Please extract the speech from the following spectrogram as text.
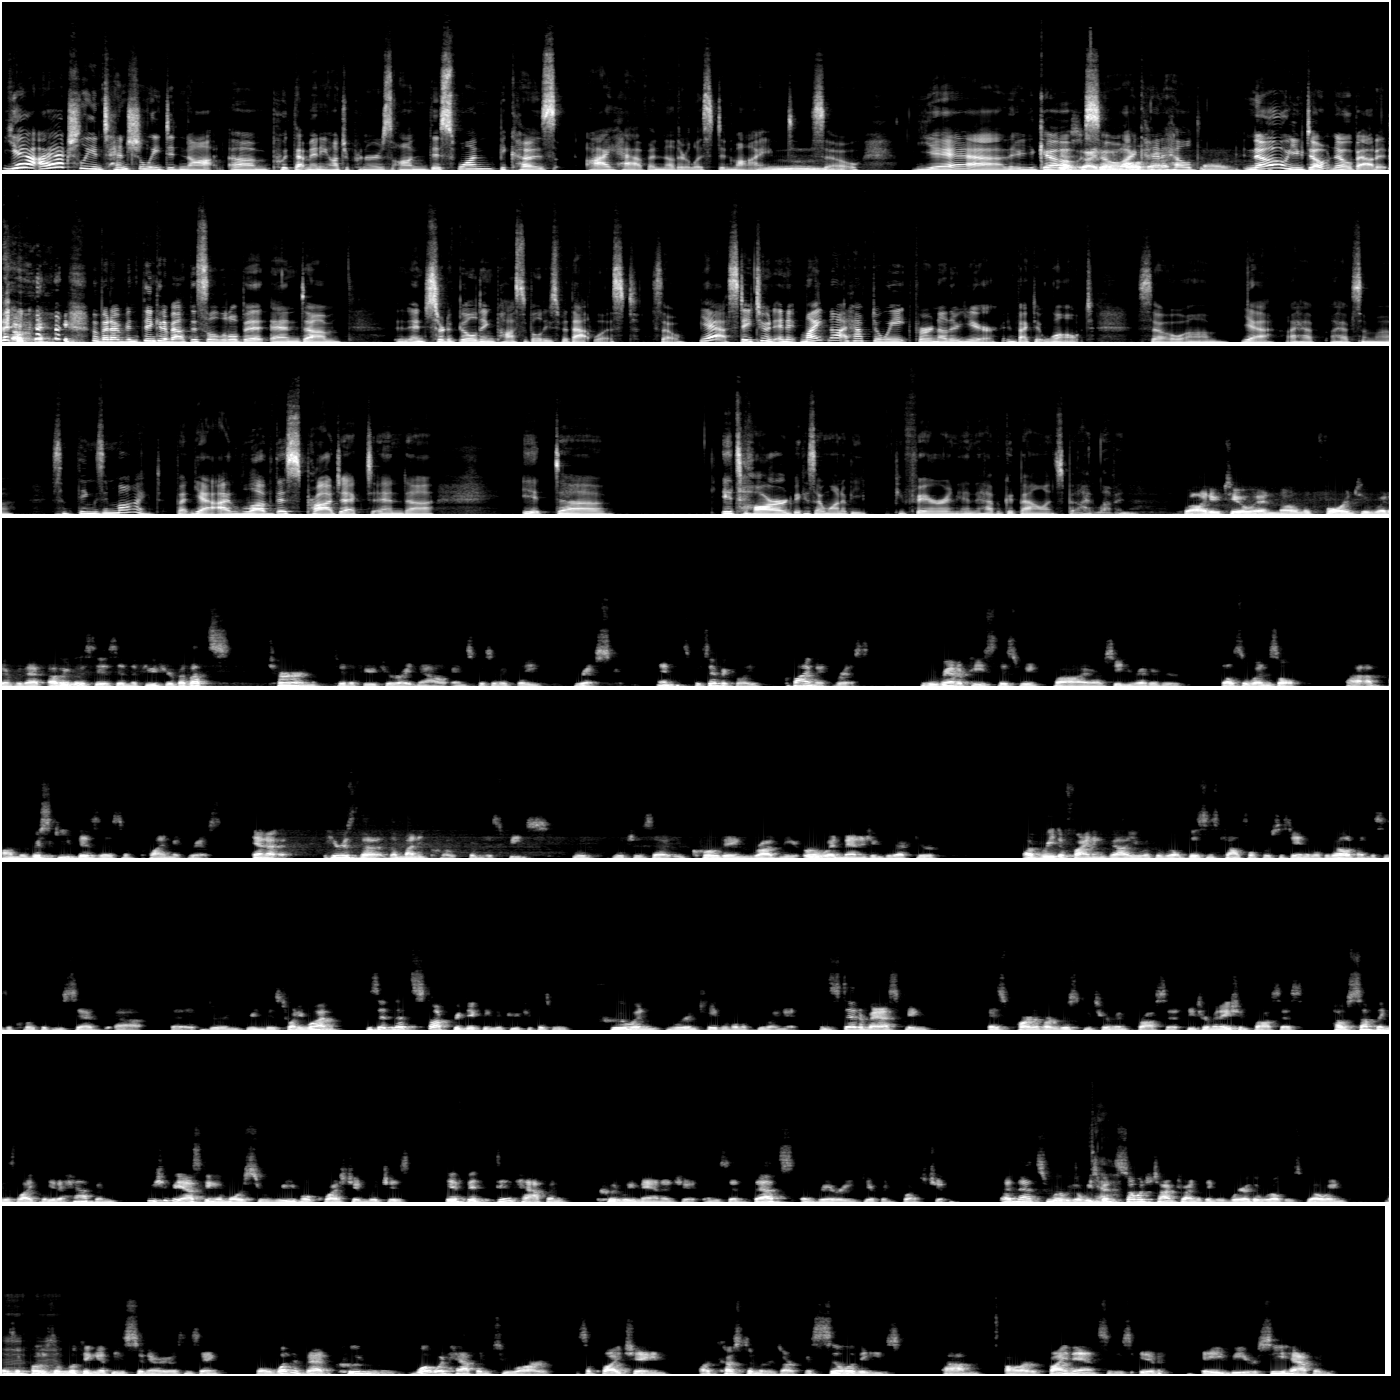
Yeah, I actually intentionally did not um, put that many entrepreneurs on this one because I have another list in mind. Mm. So, yeah, there you go. I so I kind of held. Uh, no, you don't know about it. Okay. but I've been thinking about this a little bit and um, and sort of building possibilities for that list. So yeah, stay tuned. And it might not have to wait for another year. In fact, it won't. So um, yeah, I have I have some. Uh, some things in mind. But yeah, I love this project, and uh, it uh, it's hard because I want to be be fair and, and have a good balance. But I love it. Well, I do too, and I'll look forward to whatever that other list is in the future. But let's turn to the future right now, and specifically risk, and specifically climate risk. We ran a piece this week by our senior editor Elsa Wenzel uh, on the risky business of climate risk. And uh, here's the, the money quote from this piece, which, is uh, quoting Rodney Irwin, managing director of redefining value at the World Business Council for Sustainable Development. This is a quote that he said uh, uh during GreenBiz 21. He said, let's stop predicting the future because we've proven we're incapable of doing it. Instead of asking, as part of our risk process, determination process, how something is likely to happen, we should be asking a more cerebral question, which is, if it did happen, could we manage it? And he said, that's a very different question. And that's where we go. We yeah. spend so much time trying to think of where the world is going as mm-hmm. opposed to looking at these scenarios and saying, well, what if that could, what would happen to our supply chain, our customers, our facilities, um, our finances if A, B, or C happened.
